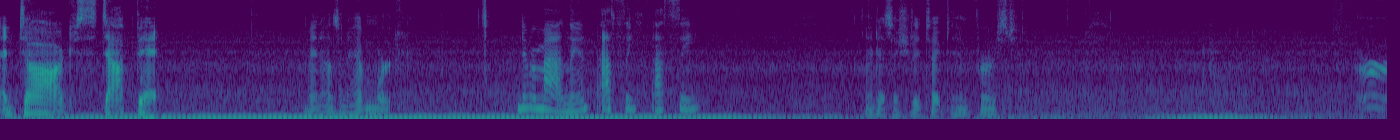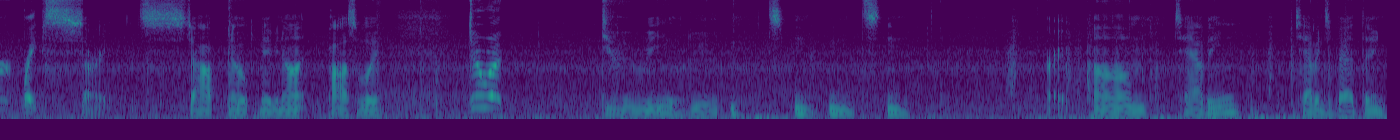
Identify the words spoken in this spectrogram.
a dog. Stop it. Man, I was gonna have him work. Never mind then. I see. I see. I guess I should have typed to him first. Brakes. Sorry. Stop. Nope. Maybe not. Possibly. Do it. Do it real good. Mm, mm, mm, Alright. Um. Tabbing. Tabbing's a bad thing.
